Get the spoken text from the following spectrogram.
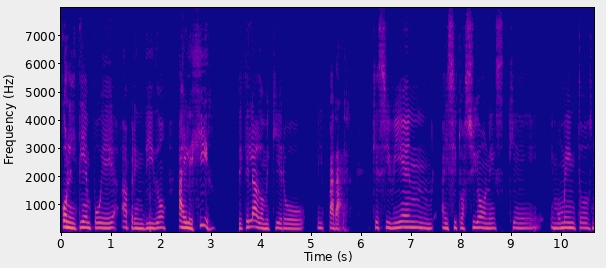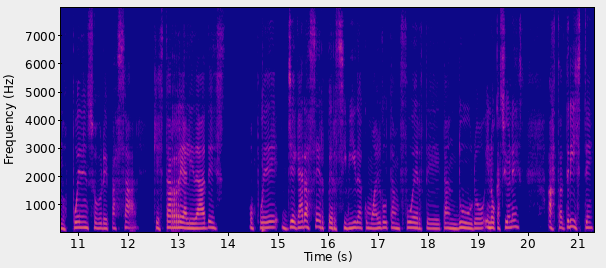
con el tiempo he aprendido a elegir de qué lado me quiero eh, parar. Que si bien hay situaciones que en momentos nos pueden sobrepasar, que esta realidad es o puede llegar a ser percibida como algo tan fuerte, tan duro, en ocasiones hasta triste,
